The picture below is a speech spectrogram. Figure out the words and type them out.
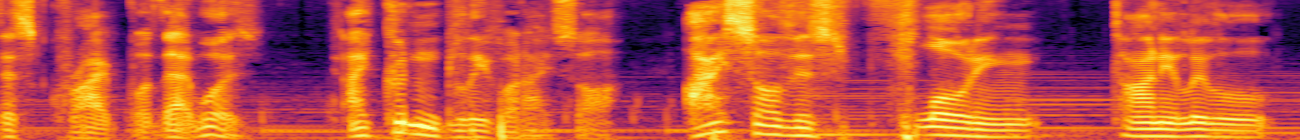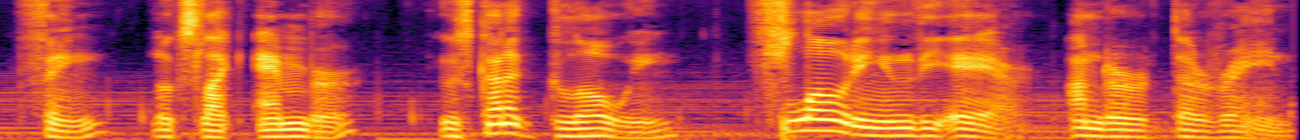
describe what that was. I couldn't believe what I saw. I saw this floating, tiny little thing, looks like ember. It was kind of glowing, floating in the air under the rain.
